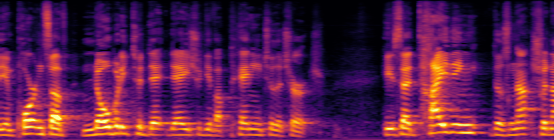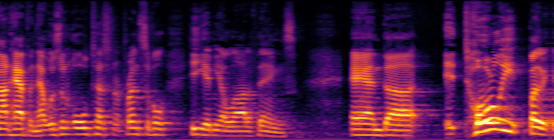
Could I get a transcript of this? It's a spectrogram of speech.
The importance of nobody today should give a penny to the church. He said tithing does not should not happen. That was an Old Testament principle. He gave me a lot of things. And uh, it totally, by the way,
